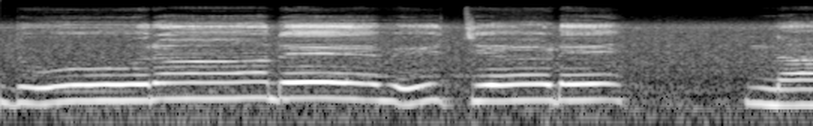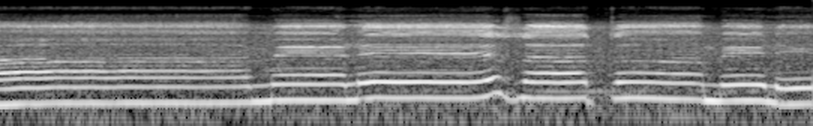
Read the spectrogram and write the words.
ਦੂਰਾਂ ਦੇ ਵਿਛੜੇ ਨਾ ਮਿਲੇ, ਸਤ ਮਿਲੇ।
